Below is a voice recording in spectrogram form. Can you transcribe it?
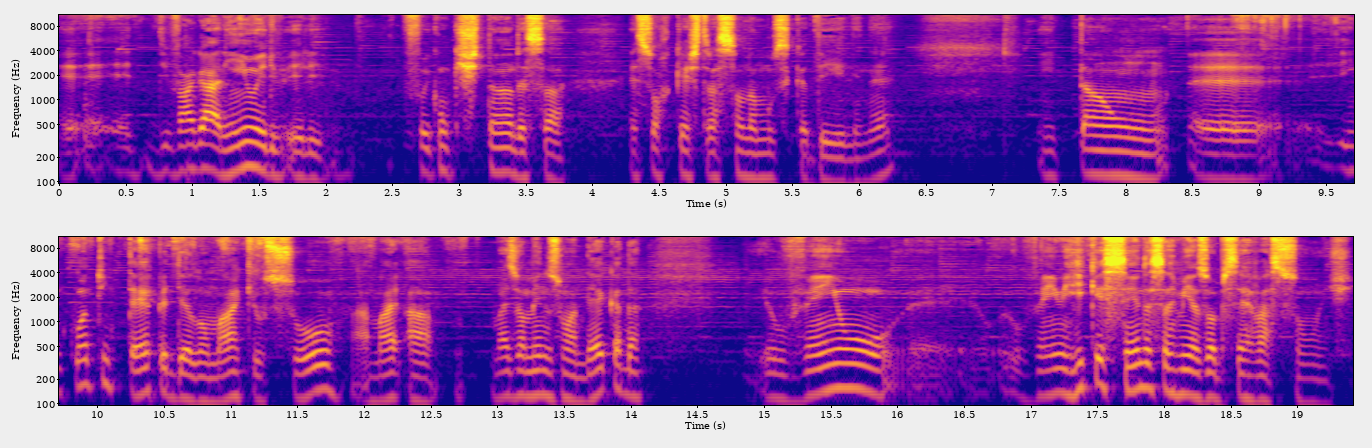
é, é, é, devagarinho ele, ele foi conquistando essa, essa orquestração da música dele, né? Então, é, enquanto intérprete de Elomar, que eu sou há mais, há mais ou menos uma década, eu venho, é, eu venho enriquecendo essas minhas observações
